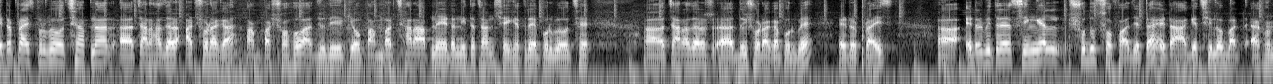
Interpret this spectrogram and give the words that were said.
এটার প্রাইস পড়বে হচ্ছে আপনার চার হাজার আটশো টাকা পাম্পার সহ। আর যদি কেউ পাম্পার ছাড়া আপনি এটা নিতে চান, সেই ক্ষেত্রে পড়বে হচ্ছে চার হাজার দুইশো টাকা পড়বে এটার প্রাইস এটার ভিতরে সিঙ্গেল শুধু সোফা যেটা, এটা আগে ছিল বাট এখন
